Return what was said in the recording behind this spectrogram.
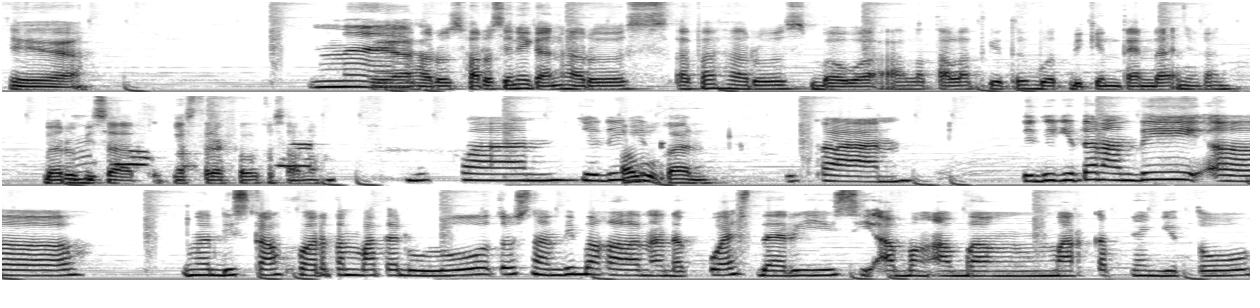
iya. Nah. Ya harus harus ini kan harus apa harus bawa alat-alat gitu buat bikin tendanya kan. Baru bisa pas travel ke sana. Bukan. Jadi oh kita bukan? Bukan. Jadi kita nanti eh ngediscover tempatnya dulu, terus nanti bakalan ada quest dari si abang-abang marketnya gitu.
